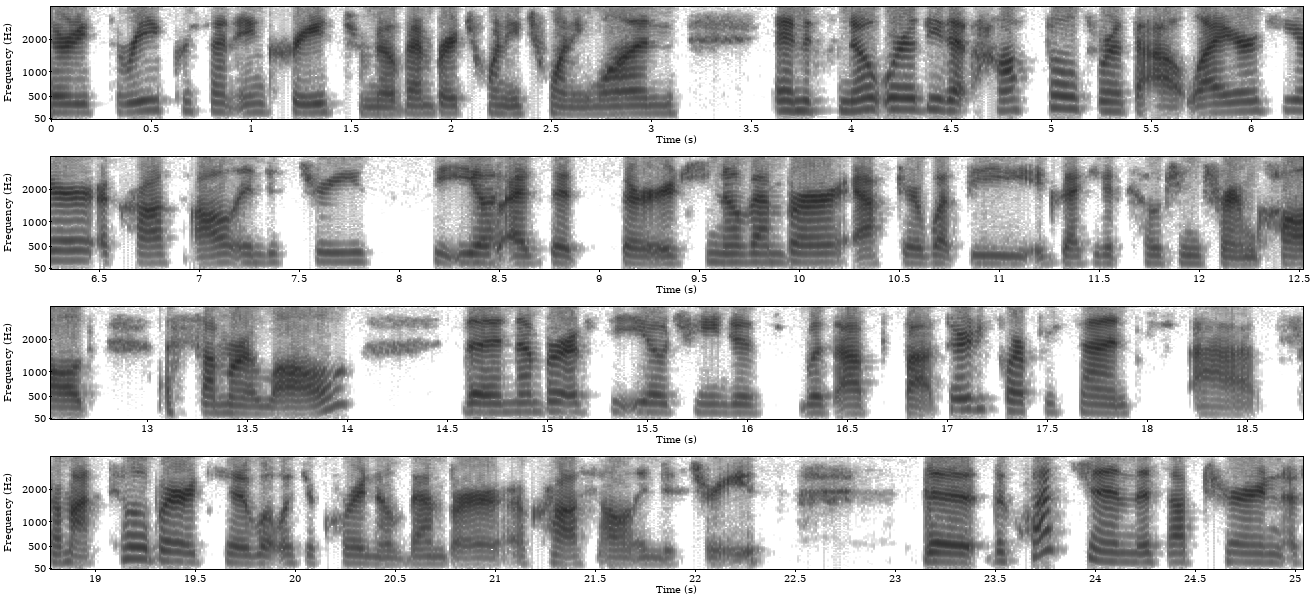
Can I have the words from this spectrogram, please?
33% increase from November 2021. And it's noteworthy that hospitals weren't the outlier here across all industries. CEO exits surged in November after what the executive coaching firm called a summer lull. The number of CEO changes was up about 34% uh, from October to what was recorded in November across all industries. The, the question this upturn of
